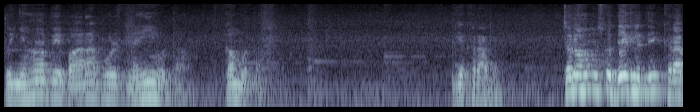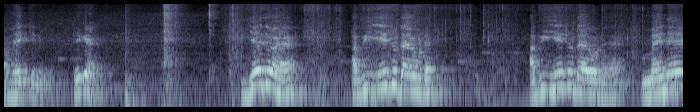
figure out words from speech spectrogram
तो यहाँ पे 12 वोल्ट नहीं होता कम होता। ये खराब है। चलो हम उसको देख लेते हैं खराब है कि नहीं ठीक है? ये जो है, अभी ये जो डायोड है, अभी ये जो डायोड है, मैंने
